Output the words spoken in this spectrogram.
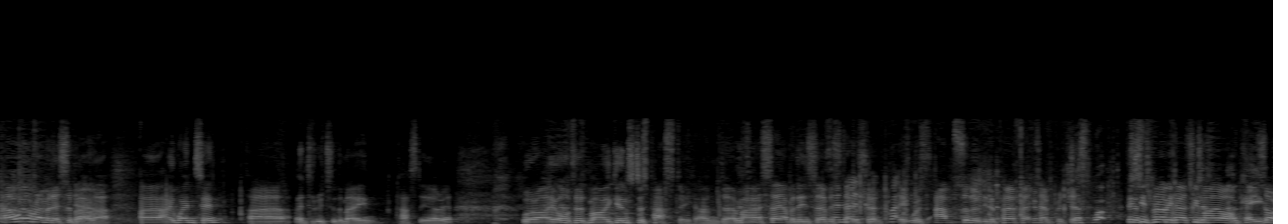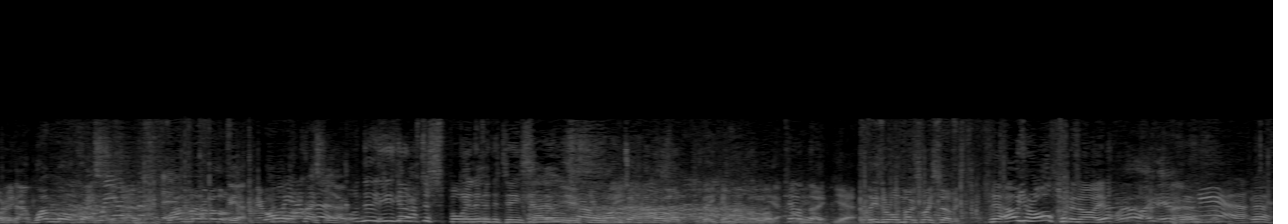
will. I will reminisce about Yeah. that. Uh, I went in, uh, went through to the main pasty area, where I ordered my Ginster's pasty. And uh, may I say, Aberdeen service So no station, cooked it was absolutely the perfect temperature. Just what- this just- is really hurting my arm. OK, you can Sorry. put it down. One more question, have a though. look at it? One more... Have a look. Yeah, one more question, though. Well, you don't have to spoil it with the details. If you want to have a look, they can have a look. Can they? Yeah. These are all motorway service. Yeah. Oh, you're all coming, are you? Well, I, you know... Here.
